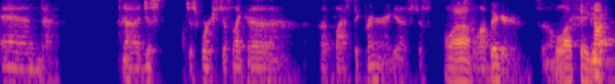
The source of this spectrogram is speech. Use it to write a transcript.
and uh, just just works just like a, a plastic printer, I guess, just just a lot bigger. So A lot bigger.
